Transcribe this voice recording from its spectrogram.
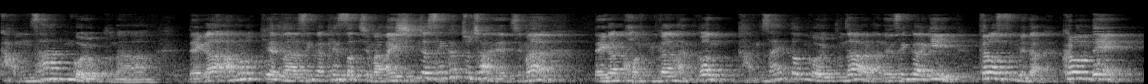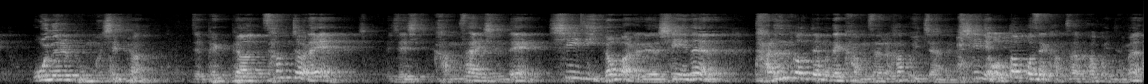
감사한 거였구나. 내가 아무렇게나 생각했었지만, 아니 심지어 생각조차 안 했지만 내가 건강한 건 감사했던 거였구나 라는 생각이 들었습니다. 그런데 오늘 본문 시편 이제 100편 3절에 이제 시- 감사의 시인데 시인이 이런 말을 해요. 시인은 다른 것 때문에 감사를 하고 있지 않아요. 시인이 어떤 것에 감사를 하고 있냐면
